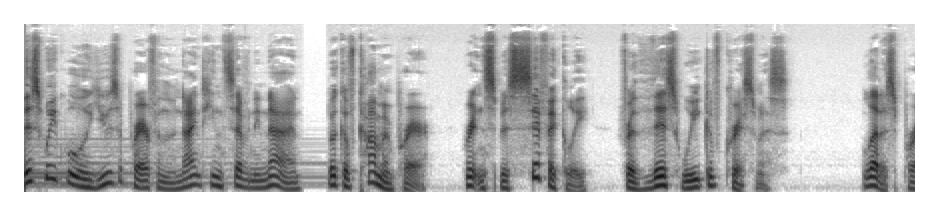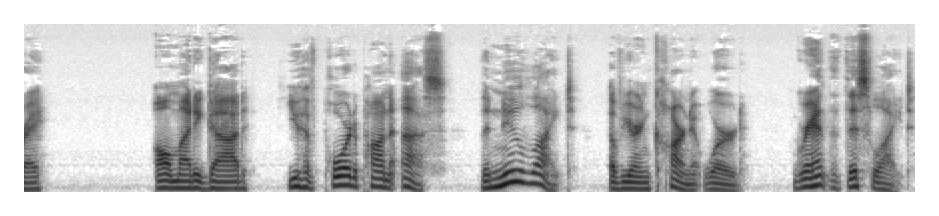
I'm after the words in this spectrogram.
This week we'll use a prayer from the 1979 Book of Common Prayer, written specifically for this week of Christmas. Let us pray. Almighty God, you have poured upon us the new light of your incarnate Word. Grant that this light,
